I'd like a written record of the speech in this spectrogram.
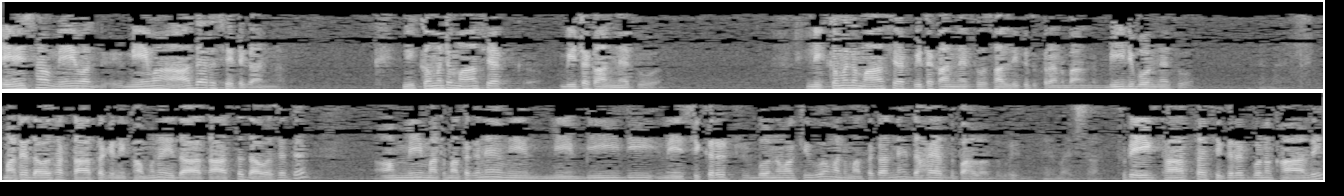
ඒ නිසා මේවා මේවා ආදර්ශයට ගන්න. නිකමට මාසයක් විත කන්න නැතුව. නිකමට මාසයක් විත කන්න නැතුව සල්ලි එකතු කරන්න බලන්න. බීඩි බොන්න නැතුව. මට දවසක් තාත්තා කෙනෙක් හමුණා. ඒ තාත්තා දවසට අම්මේ මට මතක නෑ මේ මේ බීඩි මේ සිගරට් බොනවා කිව්වා මට මතක නෑ 10ක්ද 15ක්ද වෙන්නේ. එහෙමයි සර්. ඒකට ඒ තාත්තා සිගරට් බොන කාලේ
